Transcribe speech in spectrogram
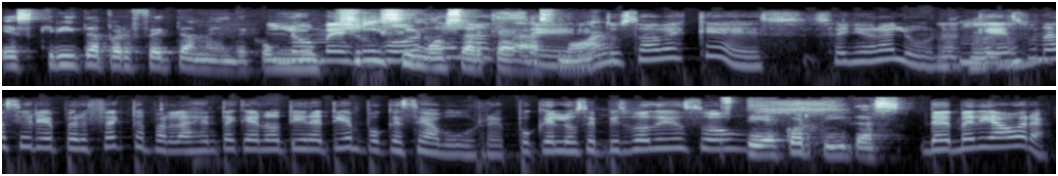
escrita perfectamente, con muchísimo sarcasmo. ¿eh? ¿Tú sabes qué es, señora Luna? Que es una serie perfecta para la gente que no tiene tiempo, que se aburre, porque los episodios son... Sí, es cortitas. De media hora.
